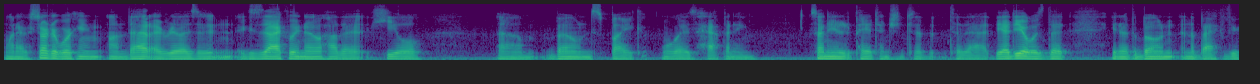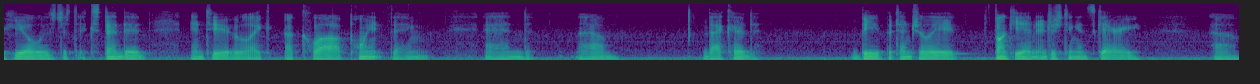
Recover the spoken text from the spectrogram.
when I started working on that, I realized I didn't exactly know how the heel um, bone spike was happening. So I needed to pay attention to, to that. The idea was that, you know, the bone in the back of your heel was just extended into like a claw point thing. And um, that could be potentially funky and interesting and scary. Um,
